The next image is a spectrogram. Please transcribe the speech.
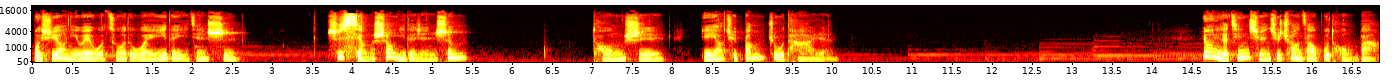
我需要你为我做的唯一的一件事。是享受你的人生，同时也要去帮助他人，用你的金钱去创造不同吧。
